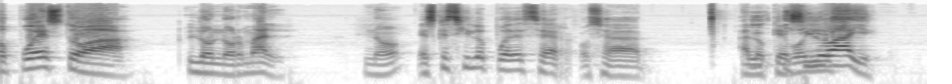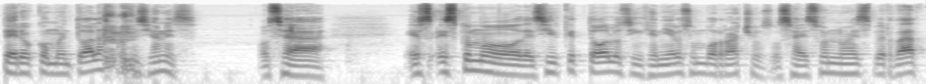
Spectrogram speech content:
opuesto a lo normal, ¿no? Es que sí lo puede ser, o sea, a lo que voy. Sí lo hay. Pero como en todas las profesiones. O sea, es, como decir que todos los ingenieros son borrachos. O sea, eso no es verdad.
